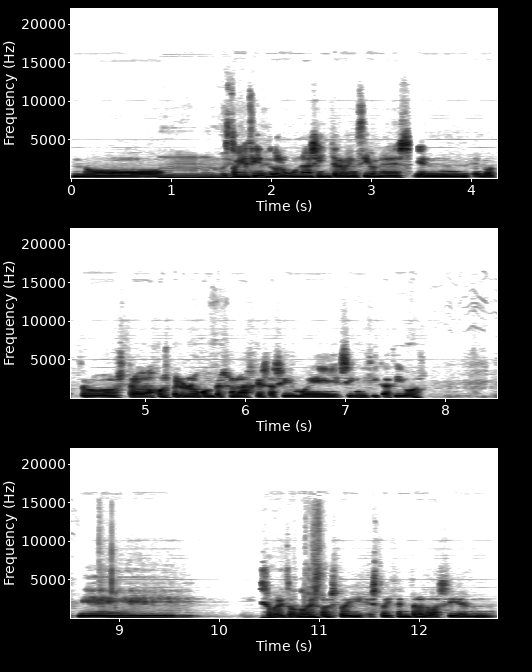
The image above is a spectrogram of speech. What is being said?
No mm, estoy haciendo algunas intervenciones en, en, otros trabajos, pero no con personajes así muy significativos. Y sobre todo eso, estoy, estoy centrado así en,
